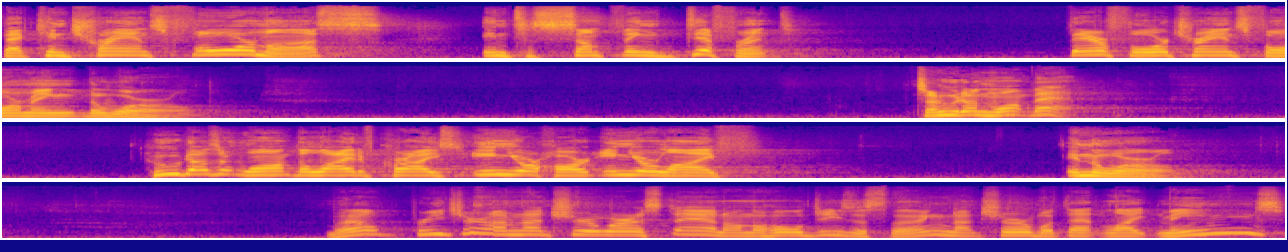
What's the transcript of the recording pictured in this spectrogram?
that can transform us into something different, therefore, transforming the world. So, who doesn't want that? Who doesn't want the light of Christ in your heart, in your life, in the world? Well, preacher, I'm not sure where I stand on the whole Jesus thing. Not sure what that light means.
